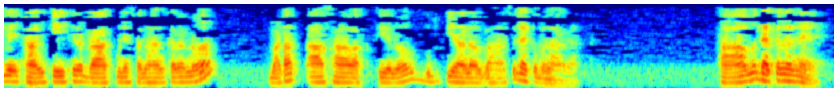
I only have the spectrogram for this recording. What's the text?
මේ සංකීර්ණ බ්‍රාහ්මණය සඳහන් කරනවා මටත් ආසාවක් තියෙනවා බුදු පියාණන් වහන්සේ දැක බලා ගන්න. තාම දැකලා නැහැ.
